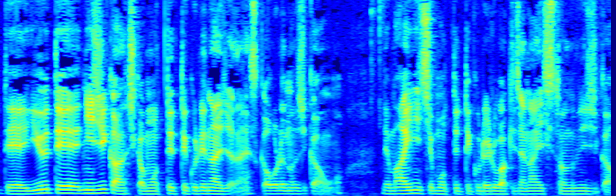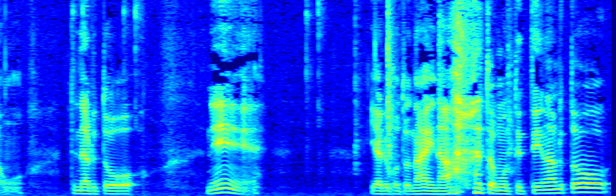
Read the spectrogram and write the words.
で言うて2時間しか持ってってくれないじゃないですか。俺の時間を。で毎日持ってってくれるわけじゃないしその2時間を。ってなるとねえやることないな と思ってってなると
